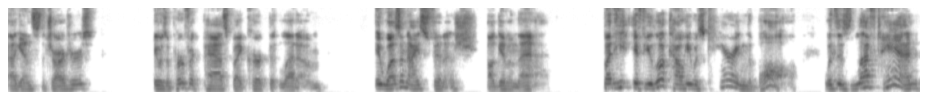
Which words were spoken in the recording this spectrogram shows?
against the Chargers, it was a perfect pass by Kirk that led him. It was a nice finish. I'll give him that. But he, if you look how he was carrying the ball with his left hand,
